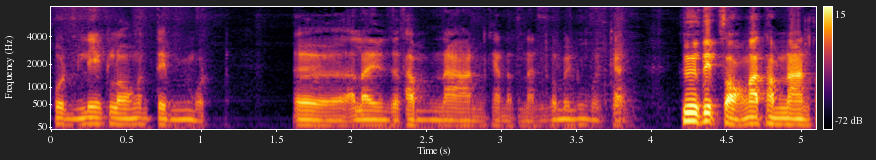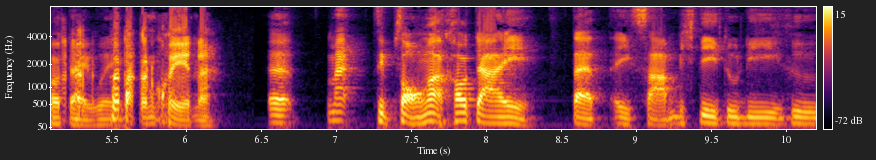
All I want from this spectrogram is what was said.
คนเรียกร้องกันเต็มไปหมด เอออะไรจะทำนานขนาดนั้นก็ไม่รู้เหมือนกัน คือสิบสองอะทำนานเข้าใจเว้ยก็ Dragon Quest นะ เออไม่สิบสองอะเข้าใจ แต่ไอ้สาม HD 2D คือ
